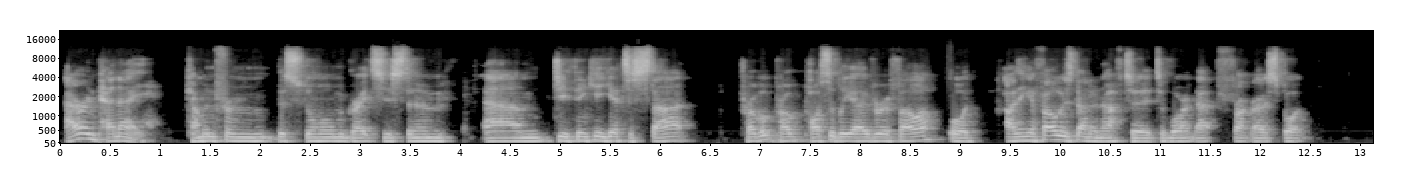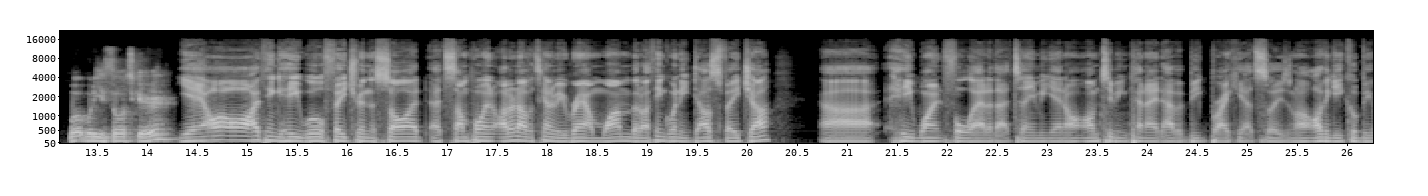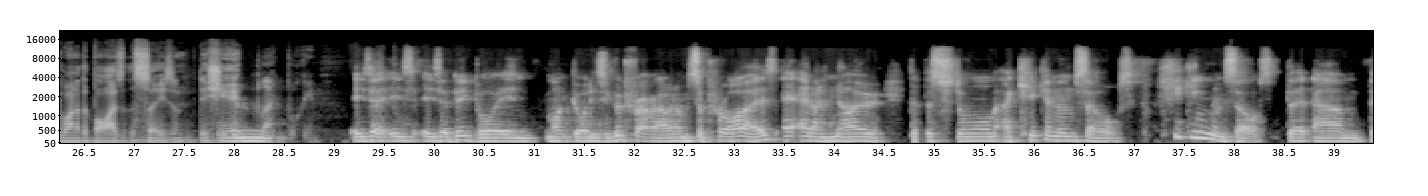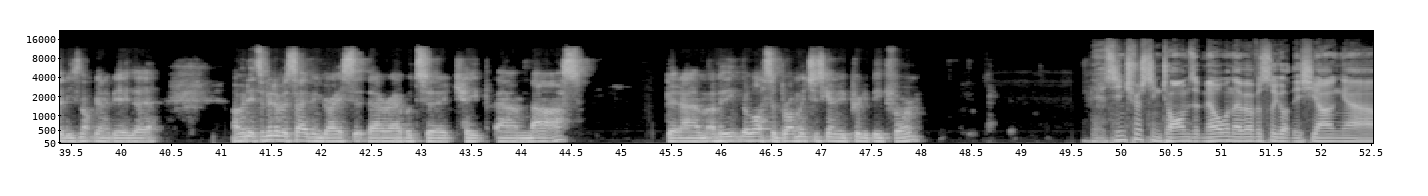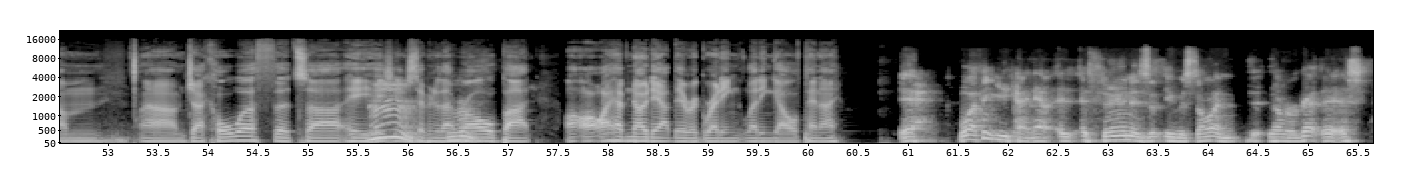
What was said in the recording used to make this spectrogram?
Aaron Pene coming from the Storm, great system. Um, do you think he gets a start? Probably, prob- possibly over a fella, or I think if I was done enough to to warrant that front row spot. What, what are your thoughts, Guru? Yeah, oh, I think he will feature in the side at some point. I don't know if it's going to be round one, but I think when he does feature, uh, he won't fall out of that team again. I, am tipping Pene to have a big breakout season. I, I, think he could be one of the buys of the season this year. Mm. Black booking. He's a he's, he's a big boy, and my God, he's a good front row. And I'm surprised, and, and I know that the Storm are kicking themselves, kicking themselves that um, that he's not going to be there. I mean, it's a bit of a saving grace that they were able to keep um, Nas, but um, I think the loss of Bromwich is going to be pretty big for him. Yeah, it's interesting times at Melbourne. They've obviously got this young um, um, Jack Howarth that's uh, he, he's going to step into that mm. role, but I, I, have no doubt they're regretting letting go of Pene. Yeah. Well, I think you came out as soon as he was signed. They'll regret this.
